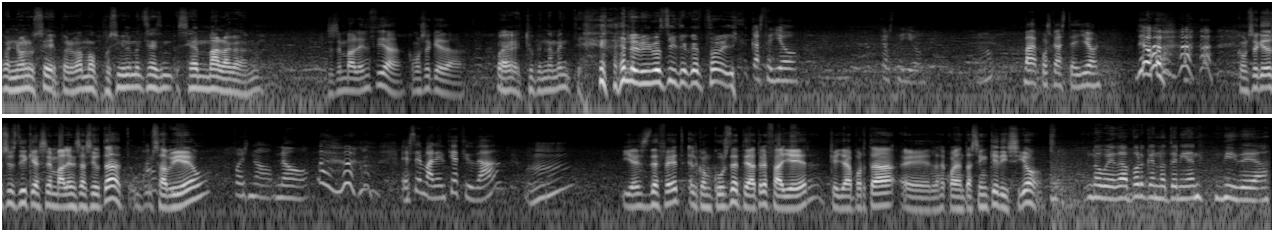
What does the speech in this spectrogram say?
Pues no lo sé, pero vamos, posiblemente sea- en Málaga, ¿no? ¿Es en Valencia? ¿Cómo se queda? Pues estupendamente. en el mismo sitio que estoy. Castelló. Castelló. Va, pues Castellón. Com se quedó si us dic que és en València ciutat? Ho sabíeu? Pues no. No. ¿Es en Valencia ciudad? Mm. I és, de fet, el concurs de teatre Faller, que ja porta eh, la 45 edició, Novedad porque no tenía ni idea.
